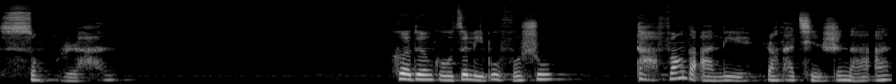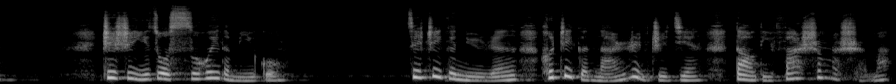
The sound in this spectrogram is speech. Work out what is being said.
悚然。赫顿骨子里不服输，大方的案例让他寝食难安。这是一座思维的迷宫。在这个女人和这个男人之间，到底发生了什么？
